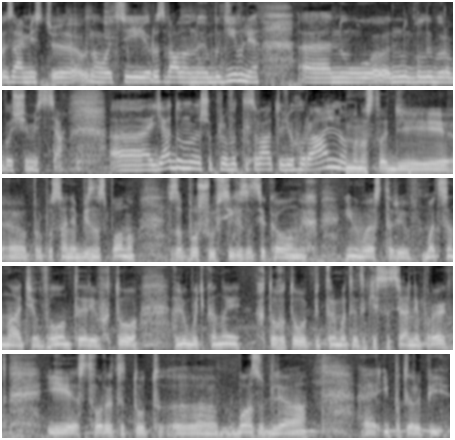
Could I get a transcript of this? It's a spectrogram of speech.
замість е, ну цієї розваленої будівлі е, ну, ну були б робочі місця. Я думаю, що приватизувати його реально. Ми на стадії прописання бізнес-плану. Запрошую всіх зацікавлених інвесторів, меценатів, волонтерів, хто любить коней, хто готовий підтримати такий соціальний проект і створити тут базу для е, іпотерапії.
